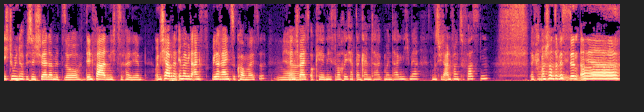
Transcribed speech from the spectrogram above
ich tue mich noch ein bisschen schwer damit, so den Faden nicht zu verlieren. Und ich habe dann immer wieder Angst, wieder reinzukommen, weißt du? Ja. Wenn ich weiß, okay, nächste Woche, ich habe dann keinen Tag, meine Tage nicht mehr, dann muss ich wieder anfangen zu fasten. Da kriegt man schon so ein bisschen, Ja,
